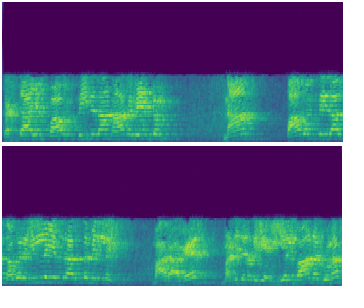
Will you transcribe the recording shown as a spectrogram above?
கட்டாயம் பாவம் செய்துதான் ஆக வேண்டும். நான் பாவம் செய்தால் தவறு இல்லை என்று அர்த்தம் இல்லை. மாறாக மனிதனுடைய இயல்பான குணம்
